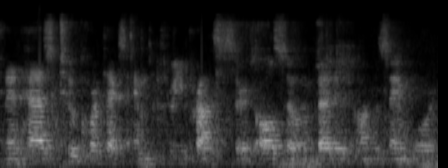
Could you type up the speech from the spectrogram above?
and it has two Cortex M3 processors also embedded on the same board.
